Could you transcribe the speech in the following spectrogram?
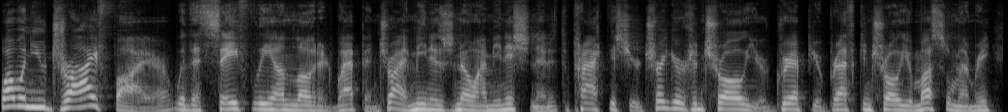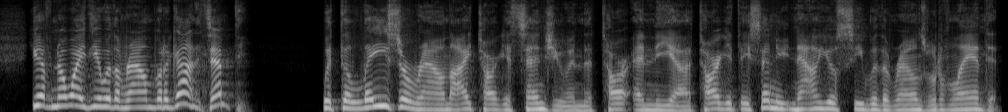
Well, when you dry fire with a safely unloaded weapon, dry meaning there's no ammunition in it, to practice your trigger control, your grip, your breath control, your muscle memory, you have no idea where the round would have gone. It's empty. With the laser round iTarget sends you and the tar- and the uh, target they send you, now you'll see where the rounds would have landed.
